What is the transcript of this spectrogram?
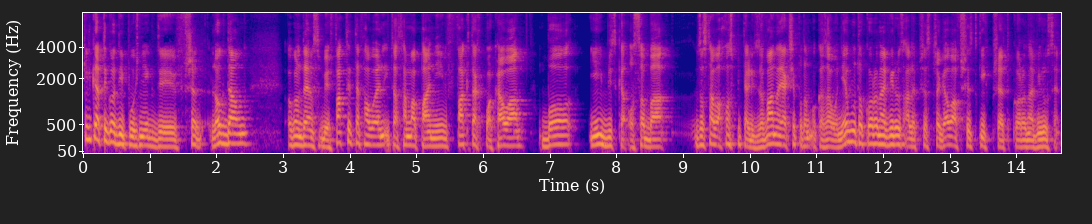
Kilka tygodni później, gdy wszedł lockdown, oglądałem sobie fakty TVN i ta sama pani w faktach płakała, bo jej bliska osoba została hospitalizowana. Jak się potem okazało, nie był to koronawirus, ale przestrzegała wszystkich przed koronawirusem.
